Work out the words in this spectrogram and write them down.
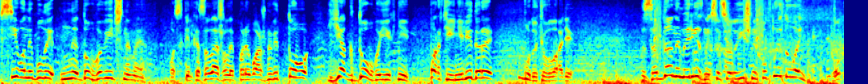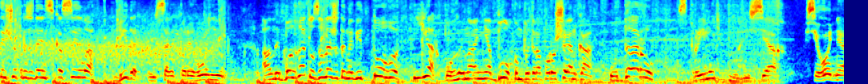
всі вони були недовговічними, оскільки залежали переважно від того, як довго їхні партійні лідери будуть у владі. За даними різних соціологічних опитувань, поки що президентська сила лідер місцевих перегонів. Але багато залежатиме від того, як поглинання блоком Петра Порошенка удару сприймуть на місцях. Сьогодні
